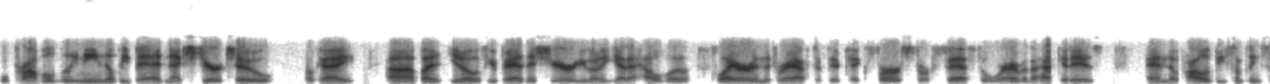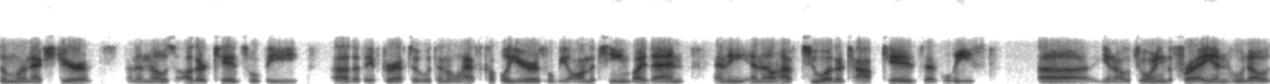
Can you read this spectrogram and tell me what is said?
will probably mean they'll be bad next year too. Okay, uh, but you know if you're bad this year, you're going to get a hell of a player in the draft if they pick first or fifth or wherever the heck it is, and there'll probably be something similar next year. And then those other kids will be uh, that they've drafted within the last couple of years will be on the team by then, and the and they'll have two other top kids at least, uh, you know, joining the fray. And who knows,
